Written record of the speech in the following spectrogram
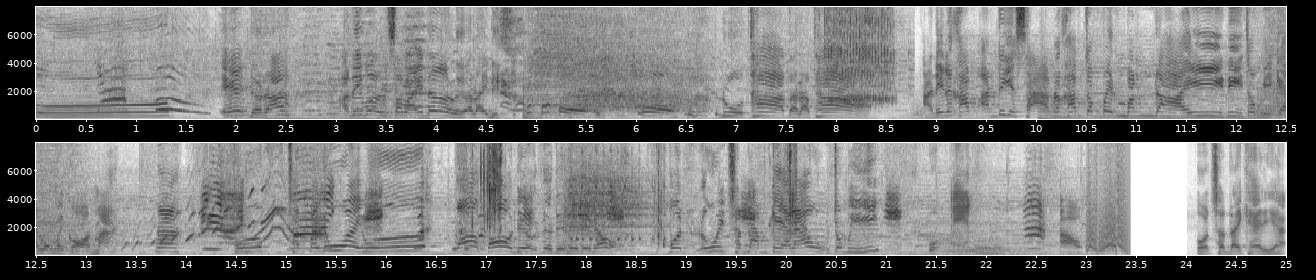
วูบเอ๊ะเดี๋ยวนะ อันนี้มันสไลเดอร์หรืออะไรเดียวโอ้โหดูท่าแต่ละท่า อันนี้นะครับ อันที่สามนะครับ จะเป็นบันได นี่เจ้าหมีแกลงไปก่อนมะนะปุ๊บฉันไปด้วยวืบว้าวว้าวเดี๋ยวเดี๋ยวเดี๋ยวเดี๋ยวเดี๋ยวเปิดอุ้ยฉันนำแกแล้วเจ้าหมีโอ้แอะอ้าวโอ้ฉันได้แค่นี้ฮะ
